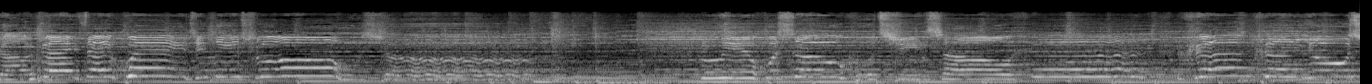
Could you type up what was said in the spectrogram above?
让爱在灰烬里重生。烈火烧过青草痕，狠狠又是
